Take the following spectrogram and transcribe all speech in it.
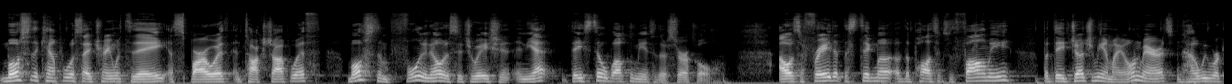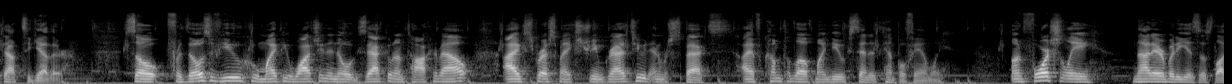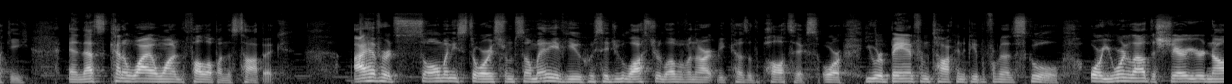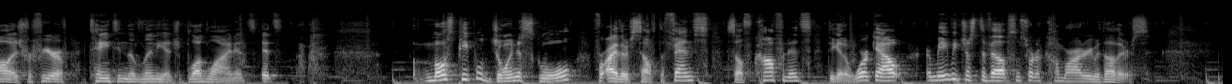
Most of the Kempoists I train with today and spar with and talk shop with, most of them fully know the situation and yet they still welcome me into their circle. I was afraid that the stigma of the politics would follow me, but they judged me on my own merits and how we worked out together. So for those of you who might be watching and know exactly what I'm talking about, I express my extreme gratitude and respect. I have come to love my new extended Kempo family. Unfortunately, not everybody is as lucky, and that's kind of why I wanted to follow up on this topic. I have heard so many stories from so many of you who said you lost your love of an art because of the politics, or you were banned from talking to people from another school, or you weren't allowed to share your knowledge for fear of tainting the lineage, bloodline. It's, it's, most people join a school for either self-defense, self-confidence, to get a workout, or maybe just develop some sort of camaraderie with others.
